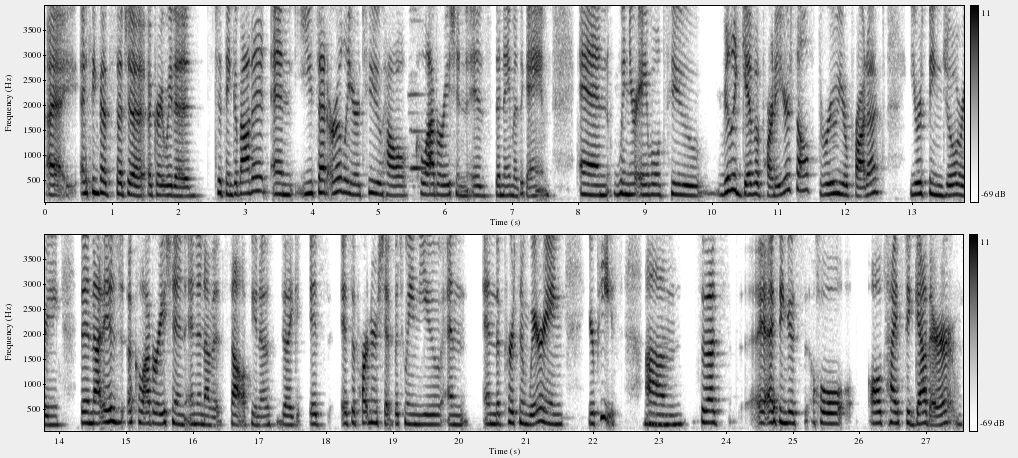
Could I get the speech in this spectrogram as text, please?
I I think that's such a, a great way to to think about it. And you said earlier too how collaboration is the name of the game. And when you're able to really give a part of yourself through your product, yours being jewelry, then that is a collaboration in and of itself. You know, like it's it's a partnership between you and and the person wearing your piece. Mm-hmm. Um, so that's I think this whole all ties together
